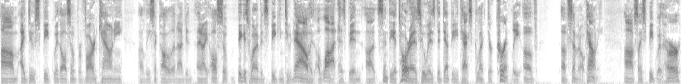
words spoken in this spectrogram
Um, I do speak with also Brevard County uh, Lisa Cullen. I've been, and I also biggest one I've been speaking to now has, a lot has been uh, Cynthia Torres, who is the deputy tax collector currently of of Seminole County. Uh, so I speak with her.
